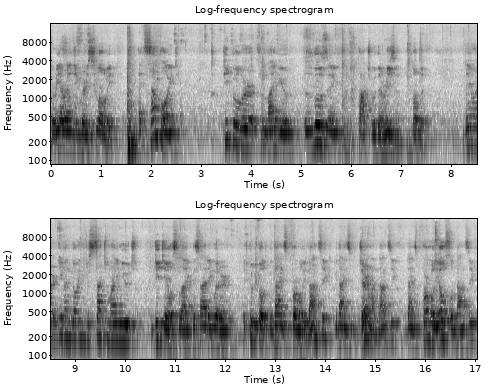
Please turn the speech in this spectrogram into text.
rearranging very slowly. At some point, people were, in my view, losing touch with the reason, public. They were even going to such minute details like deciding whether it could be called Gdańsk formerly Danzig, Gdańsk German Danzig, Gdańsk formerly also Danzig,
